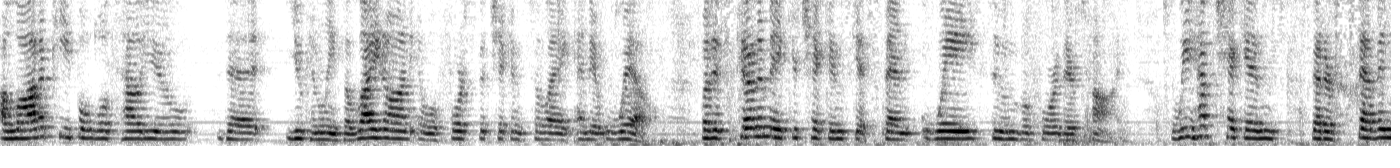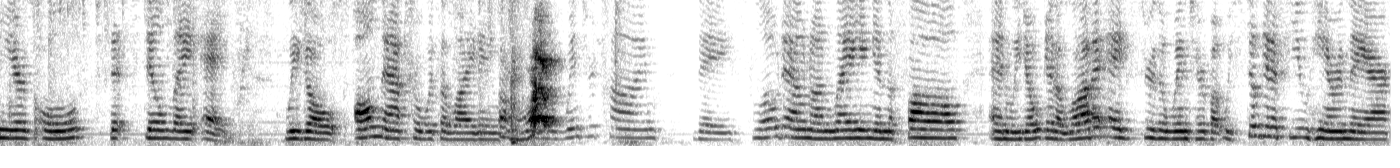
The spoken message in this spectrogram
A lot of people will tell you that you can leave the light on, it will force the chickens to lay, and it will. But it's going to make your chickens get spent way soon before their time. We have chickens that are seven years old that still lay eggs. We go all natural with the lighting. In the winter time, they slow down on laying in the fall and we don't get a lot of eggs through the winter, but we still get a few here and there,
